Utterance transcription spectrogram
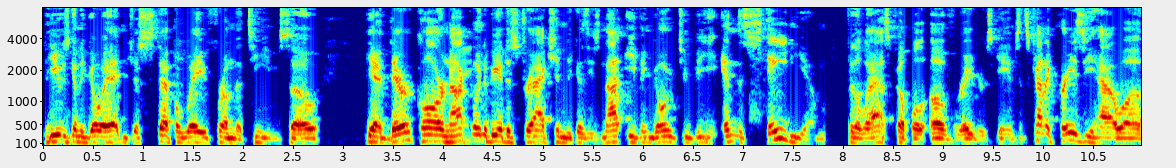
that he was going to go ahead and just step away from the team. So yeah, Derek Carr not going to be a distraction because he's not even going to be in the stadium for the last couple of Raiders games. It's kind of crazy how uh,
